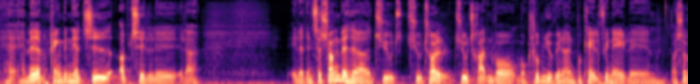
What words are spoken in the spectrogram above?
have, med omkring den her tid op til, øh, eller eller den sæson, der hedder 2012-2013, hvor, hvor klubben jo vinder en pokalfinale, øh, og så,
